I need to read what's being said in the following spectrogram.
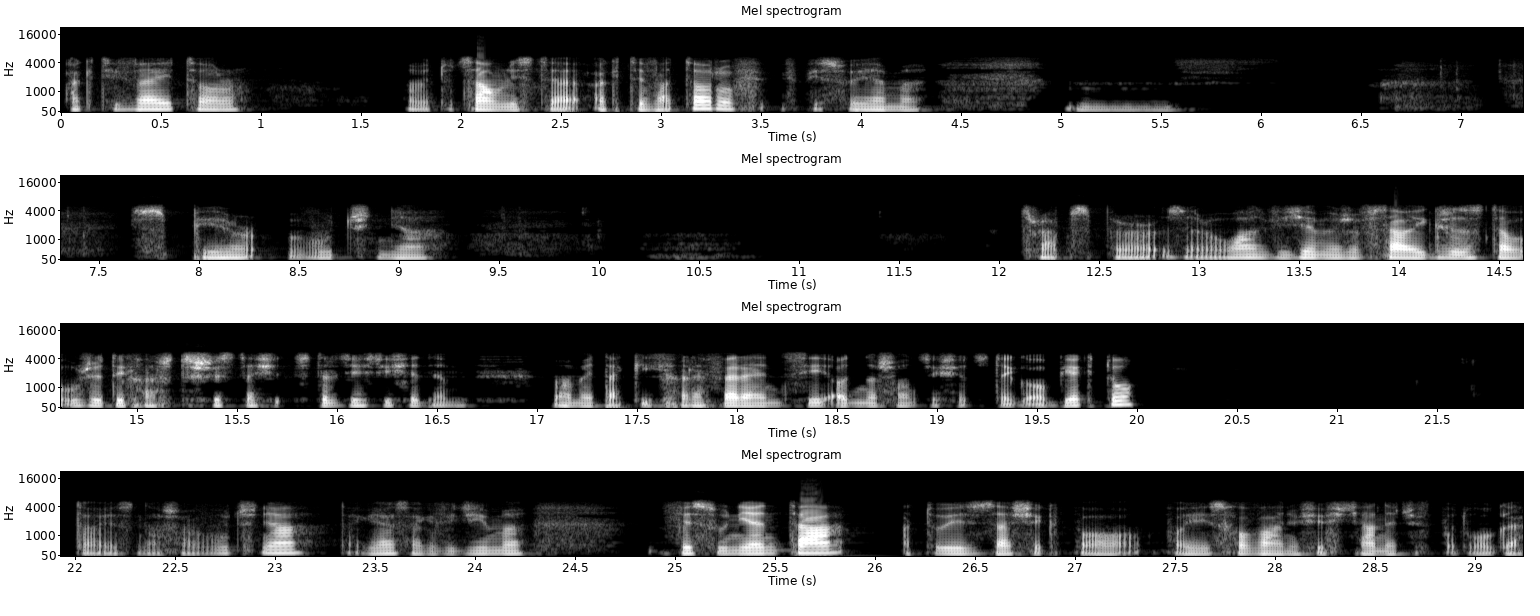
Activator. Mamy tu całą listę aktywatorów wpisujemy mm, Spear włócznia Trap Spear 01. Widzimy, że w całej grze zostało użytych aż 347 mamy takich referencji odnoszących się do tego obiektu. To jest nasza włócznia, tak jest, jak widzimy, wysunięta, a tu jest zasięg po, po jej schowaniu się w ścianę czy w podłogę.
